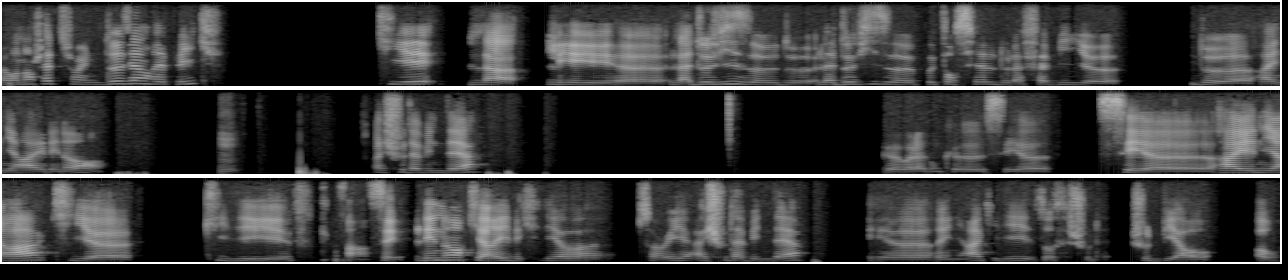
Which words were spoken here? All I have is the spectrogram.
On enchaîne sur une deuxième réplique qui est la, les, euh, la, devise, de, la devise potentielle de la famille euh, de euh, Rhaenyra et Lenore. Mmh. I should have been there. voilà, donc c'est c'est Rhaenyra qui qui dit, enfin, c'est Lénore qui arrive et qui dit, oh, sorry, I should have been there. Et euh, Rhaenyra qui dit, those should, should be our, our,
